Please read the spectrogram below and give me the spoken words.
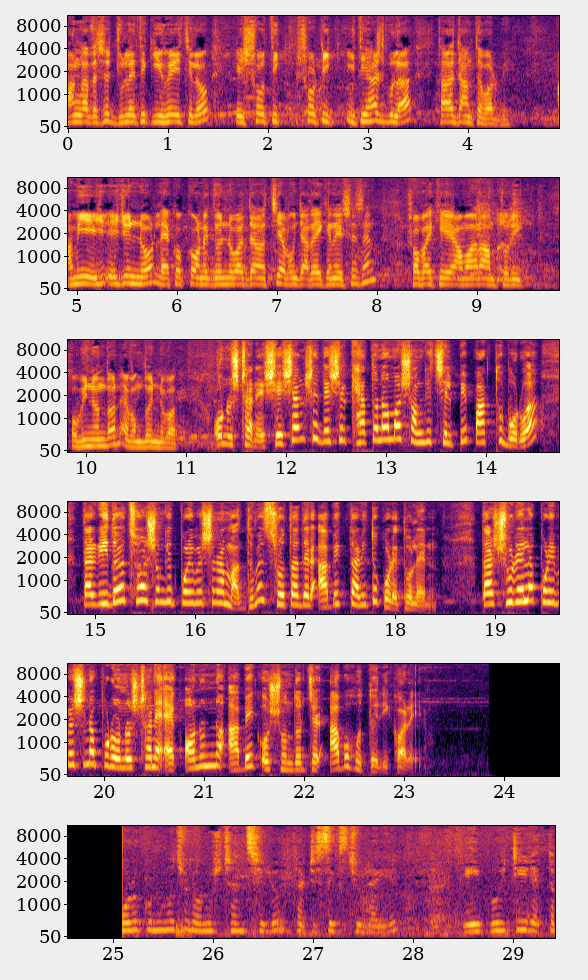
বাংলাদেশের জুলাইতে কী হয়েছিল, এই সঠিক সঠিক ইতিহাসগুলা তারা জানতে পারবে। আমি এই জন্য লেখককে অনেক ধন্যবাদ জানাচ্ছি এবং যারা এখানে এসেছেন, সবাইকে আমার আন্তরিক অভিনন্দন এবং ধন্যবাদ। অনুষ্ঠানের শেষাংশে দেশের খ্যাতনামা সংগীত শিল্পী পার্থ বড়ুয়া তার হৃদয় ছোঁয়া সংগীত পরিবেশনার মাধ্যমে শ্রোতাদের আবেগ তাড়িত করে তোলেন। তার সুরেলা পরিবেশনা পুরো অনুষ্ঠানে এক অনন্য আবেগ ও সৌন্দর্যের আবহ তৈরি করে। মোড়ক উন্মোচন অনুষ্ঠান ছিল থার্টি সিক্স জুলাইয়ে। এই বইটির একটা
